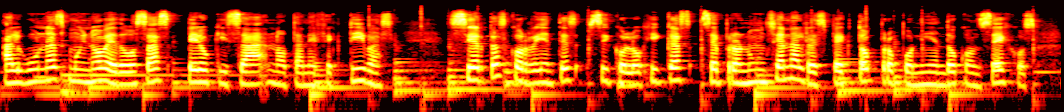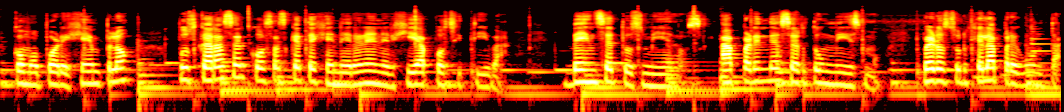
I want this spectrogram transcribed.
algunas muy novedosas, pero quizá no tan efectivas. Ciertas corrientes psicológicas se pronuncian al respecto proponiendo consejos, como por ejemplo, buscar hacer cosas que te generen energía positiva. Vence tus miedos, aprende a ser tú mismo. Pero surge la pregunta,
